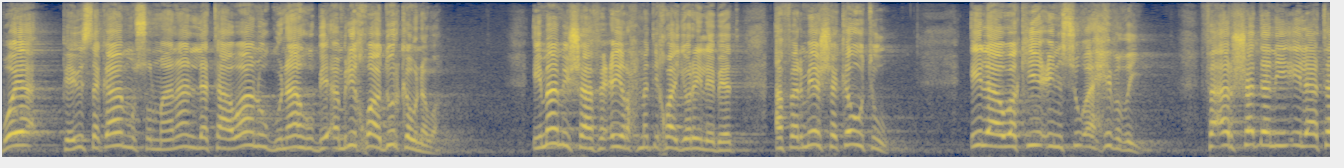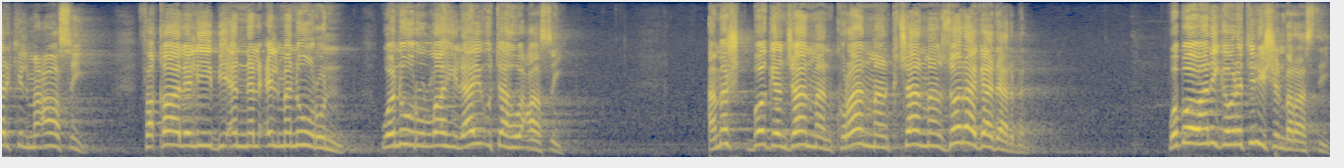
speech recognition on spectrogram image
بۆیە پێویستەکە مسلمانان لە تاوان و گوناه و بێئەمری خوا دوورکەونەوە ئیمامی شافعی ڕحمەتی خوای گەورەی لێبێت ئەفەرمێ شەکەوت إلى وكيع سوء حفظي فأرشدني إلى ترك المعاصي فقال لي بأن العلم نور ونور الله لا يؤتاه عاصي. ئەمەش بۆ گەنجانمان کوڕانمان کچانمان زۆر ئاگادار بن و بۆ ئەوانی گەورەتریشن بەڕاستی.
